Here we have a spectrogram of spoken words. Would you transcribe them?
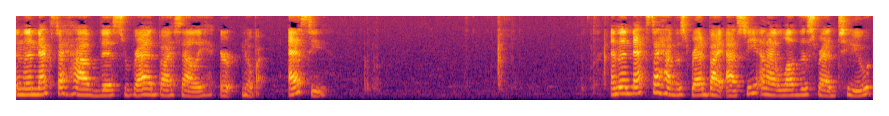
And then next I have this red by Sally, or no, by Essie. And then next I have this red by Essie, and I love this red too.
